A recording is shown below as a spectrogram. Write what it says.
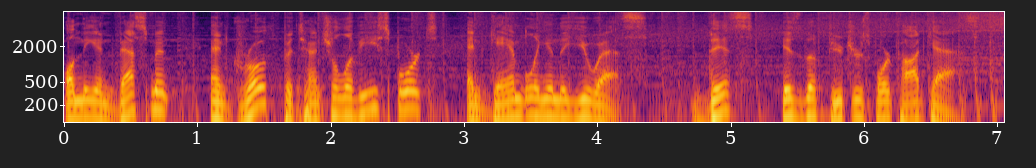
on the investment and growth potential of esports and gambling in the U.S. This is the Future Sport Podcast.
